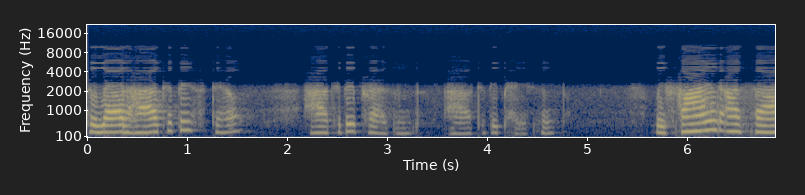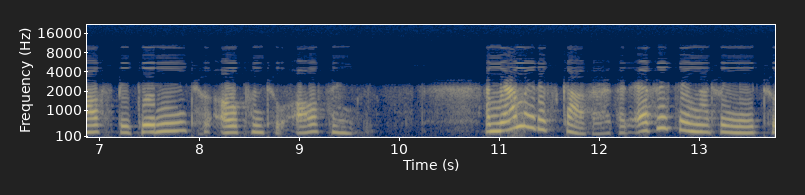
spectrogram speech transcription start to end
To learn how to be still, how to be present, how to be patient. We find ourselves beginning to open to all things and then we discover that everything that we need to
